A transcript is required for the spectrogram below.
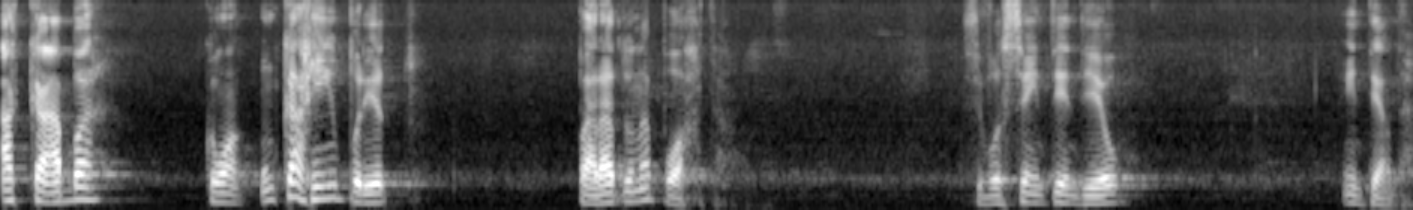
acaba com um carrinho preto parado na porta. Se você entendeu, entenda.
